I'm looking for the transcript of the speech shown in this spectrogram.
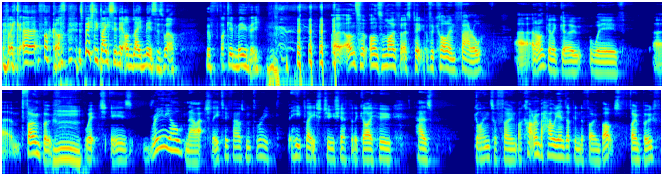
like, uh, fuck off. Especially basing it on Les Mis as well, the fucking movie. uh, onto onto my first pick for Colin Farrell, uh, and I'm going to go with um, Phone Booth, which is really old now, actually, 2003. But he plays Stu Shepherd, a guy who has gone into a phone. I can't remember how he ends up in the phone box, phone booth,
